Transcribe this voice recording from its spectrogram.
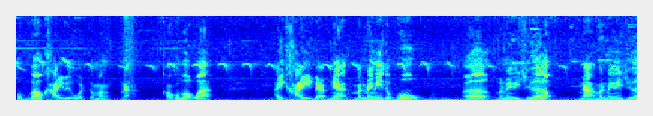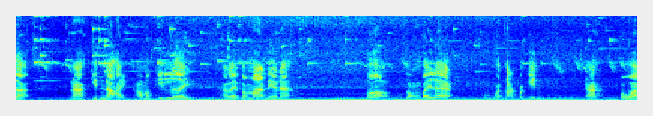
ผมก็เอาไข่ไปอวดเขามั่งนะเขาก็บอกว่า ไอ้ไข่แบบเนี้ย มันไม่มีตัวผู้ เออ มันไม่มีเชื้อหรอกนะ มันไม่มีเชื้อ นะ กินได้ เอามากินเลย อะไรประมาณเนี้ยนะ ก็สองใบแรก ผมก็ตักมากินนะ เพราะว่า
